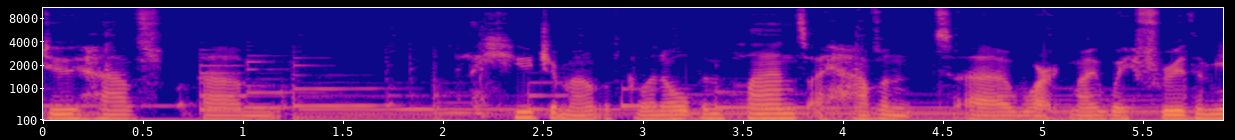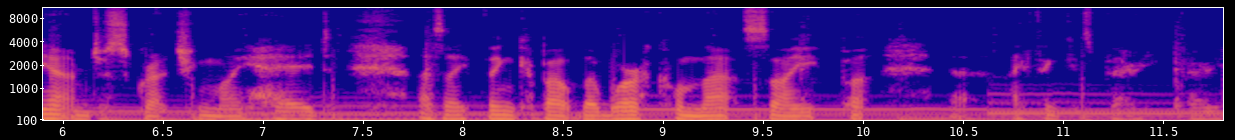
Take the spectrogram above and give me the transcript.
do have um, a huge amount of Glen Albyn plans. I haven't uh, worked my way through them yet. I'm just scratching my head as I think about the work on that site, but uh, I think it's very, very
